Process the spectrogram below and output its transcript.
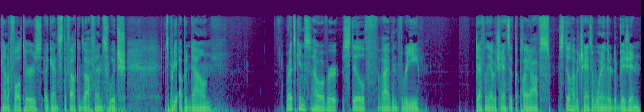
kind of falters against the Falcons' offense, which is pretty up and down. Redskins, however, still five and three, definitely have a chance at the playoffs. Still have a chance of winning their division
